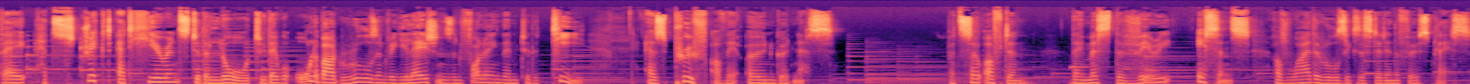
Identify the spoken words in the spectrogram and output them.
They had strict adherence to the law, to they were all about rules and regulations and following them to the T as proof of their own goodness. But so often they missed the very essence of why the rules existed in the first place.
